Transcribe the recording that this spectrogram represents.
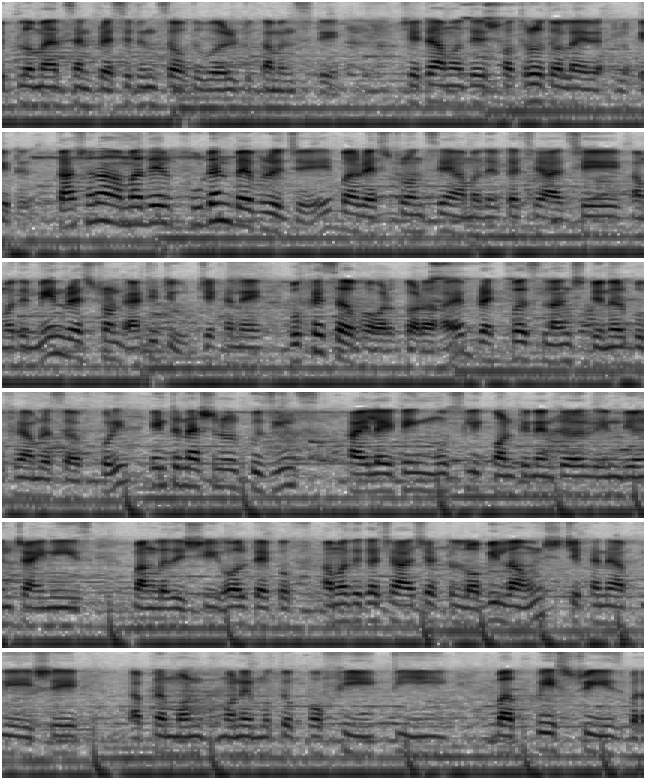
diplomats and presidents of the world to come and stay সেটা আমাদের সতেরো তলায় লোকেটেড তাছাড়া আমাদের ফুড অ্যান্ড বেভারেজে বা রেস্টুরেন্টসে আমাদের কাছে আছে আমাদের মেন রেস্টুরেন্ট অ্যাটিটিউড যেখানে বুফে সার্ভ হওয়ার করা হয়। ব্রেকফাস্ট লাঞ্চ ডিনার বুফে আমরা সার্ভ করি। International cuisines highlighting mostly continental Indian Chinese Bangladeshi all type of আমাদের কাছে আছে একটা লবি লাউঞ্জ যেখানে আপনি এসে আপনার মন, মনের মতো কফি টি বা পেস্ট্রিজ বা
